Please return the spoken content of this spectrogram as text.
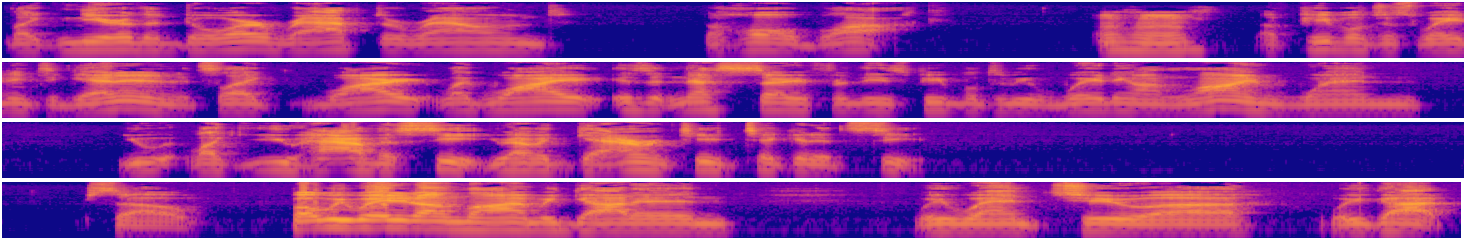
like near the door, wrapped around the whole block hmm of people just waiting to get in. It's like why like why is it necessary for these people to be waiting online when you like you have a seat, you have a guaranteed ticketed seat. So, but we waited online, we got in, we went to uh we got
